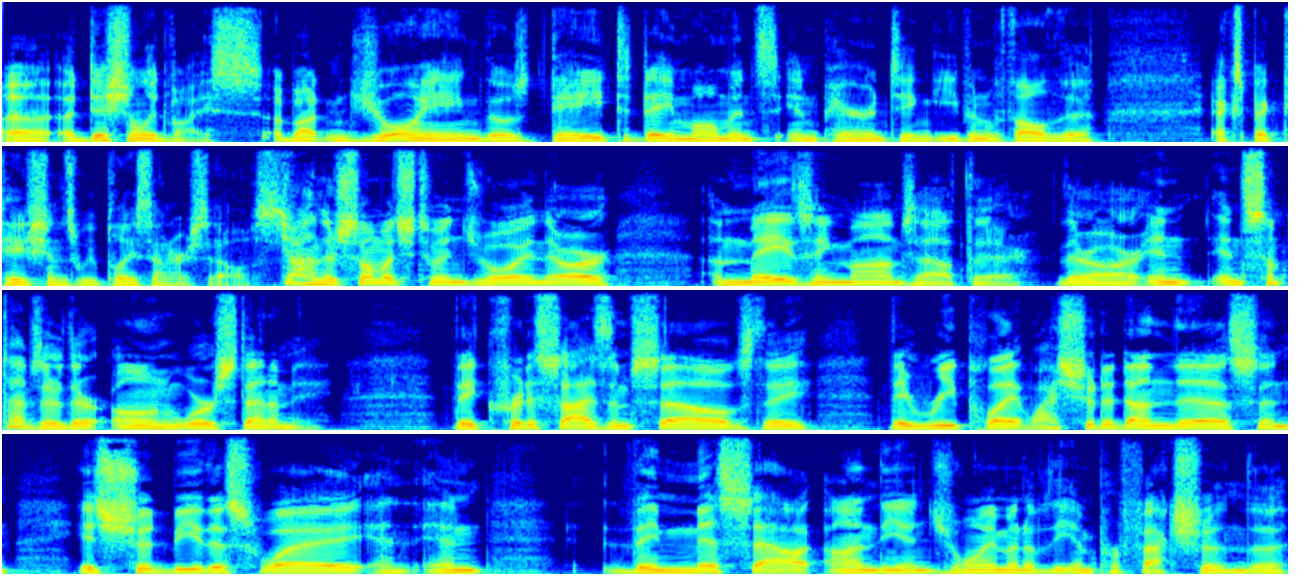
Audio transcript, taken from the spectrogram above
uh, additional advice about enjoying those day to day moments in parenting, even with all the expectations we place on ourselves. John, there's so much to enjoy, and there are amazing moms out there. There are, and, and sometimes they're their own worst enemy. They criticize themselves, they they replay. Well, I should have done this, and it should be this way, and and they miss out on the enjoyment of the imperfection, the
